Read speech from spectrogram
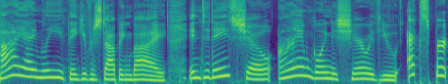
Hi, I'm Lee. Thank you for stopping by. In today's show, I am going to share with you expert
